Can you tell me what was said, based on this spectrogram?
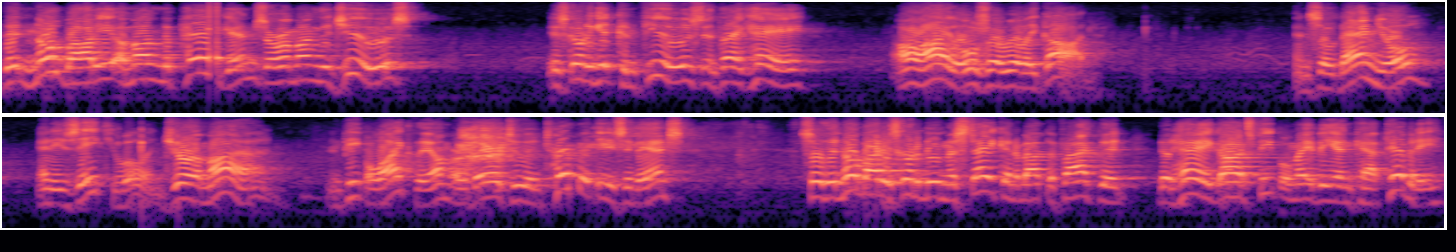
that nobody among the pagans or among the Jews is going to get confused and think, hey, our idols are really God. And so Daniel and Ezekiel and Jeremiah and people like them are there to interpret these events so that nobody's going to be mistaken about the fact that, that hey, God's people may be in captivity,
